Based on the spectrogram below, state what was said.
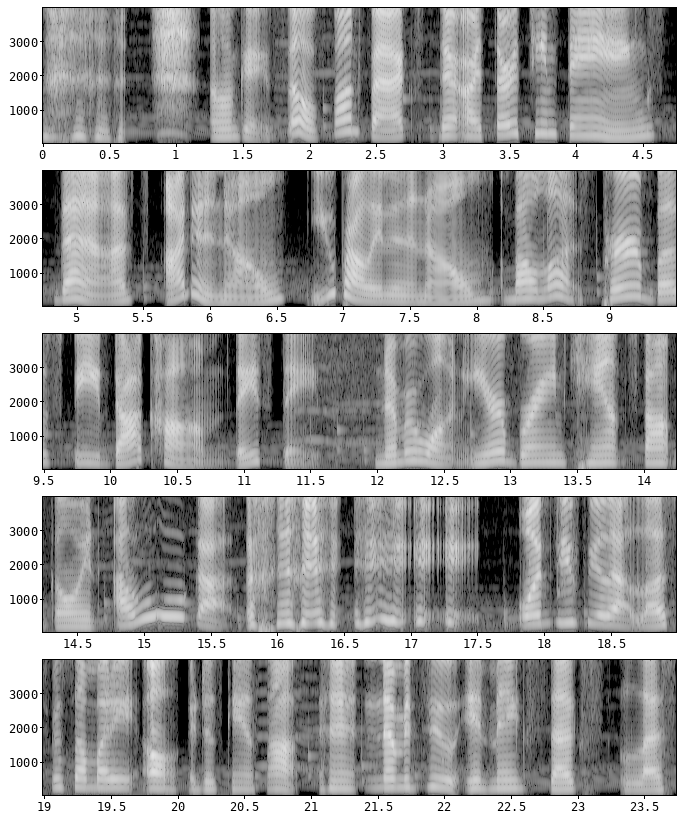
okay, so fun facts there are 13 things that I didn't know you probably didn't know about lust. Per BuzzFeed.com, they state number one, your brain can't stop going, oh God. Once you feel that lust for somebody, oh, it just can't stop. Number two, it makes sex less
